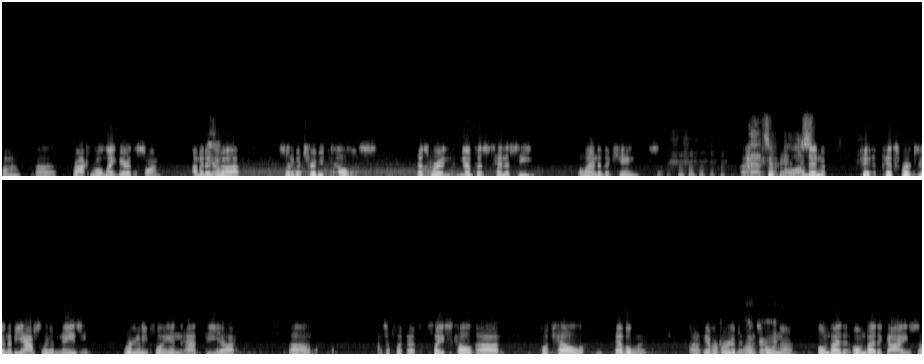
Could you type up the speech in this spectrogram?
from uh, Rock and Roll Nightmare. The song I'm going to do a sort of a tribute to Elvis because we're in Memphis, Tennessee, the land of the kings. That's and, awesome. and then P- Pittsburgh's going to be absolutely amazing. We're going to be playing at the uh, um, it's a, pl- a place called uh, Hotel Evelyn. I don't know if you ever heard of it. but It's Okay. owned No? Owned by the owned by the guys uh,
